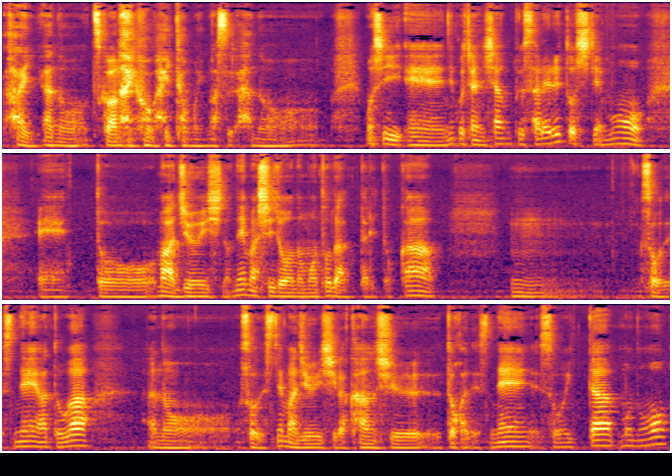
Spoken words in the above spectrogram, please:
はいあの使わない方がいいと思います。あのもし、えー、猫ちゃんにシャンプーされるとしてもえー、っとまあ獣医師のね、まあ、指導のもとだったりとかうんそうですね。あとはあのそうですね、まあ、獣医師が監修とかですね。そういったもの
